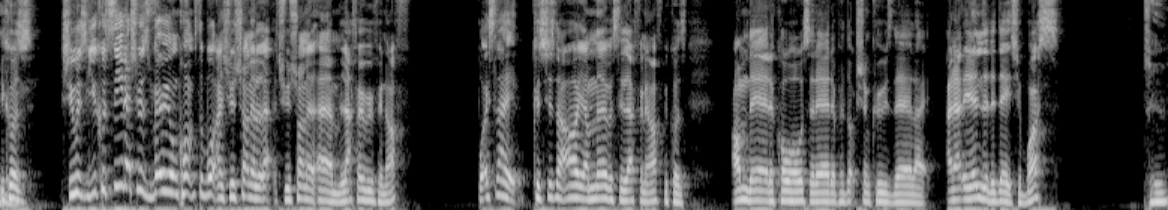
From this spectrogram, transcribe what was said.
because she was you could see that she was very uncomfortable and she was trying to la- she was trying to um, laugh everything off but it's like because she's like oh yeah i'm nervously laughing it off because i'm there the co-hosts are there the production crew's there like and at the end of the day it's your boss true.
